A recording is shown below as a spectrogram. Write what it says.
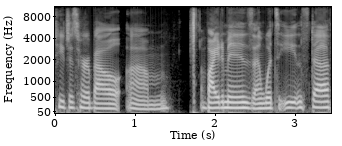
teaches her about um vitamins and what to eat and stuff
